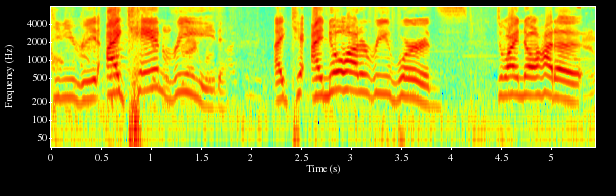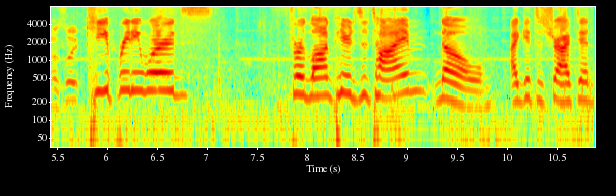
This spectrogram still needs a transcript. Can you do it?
Can you read? I can read. I can I know how to read words. Do I know how to keep reading words for long periods of time? No. I get distracted.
